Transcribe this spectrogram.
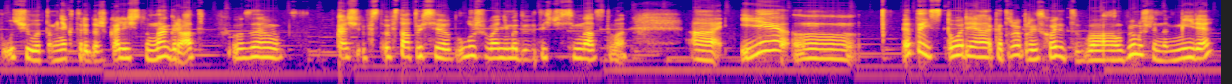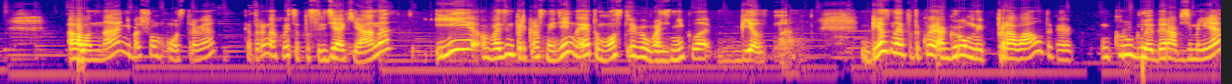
получило там некоторое даже количество наград за в статусе лучшего аниме 2017 а, И это история, которая происходит в вымышленном мире а, на небольшом острове, который находится посреди океана, и в один прекрасный день на этом острове возникла бездна. Бездна — это такой огромный провал, такая круглая дыра в земле,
